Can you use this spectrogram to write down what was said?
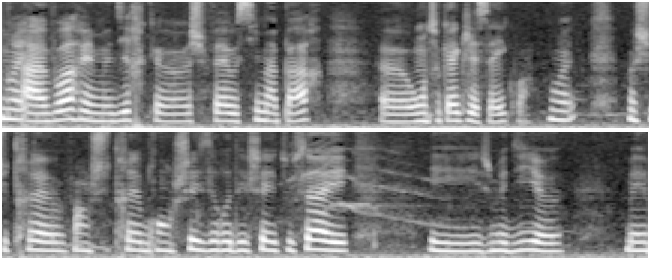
Ouais. à avoir et me dire que je fais aussi ma part, ou en tout cas que j'essaye quoi. Ouais. Moi, je suis très, je suis très branchée zéro déchet et tout ça, et, et je me dis, mais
